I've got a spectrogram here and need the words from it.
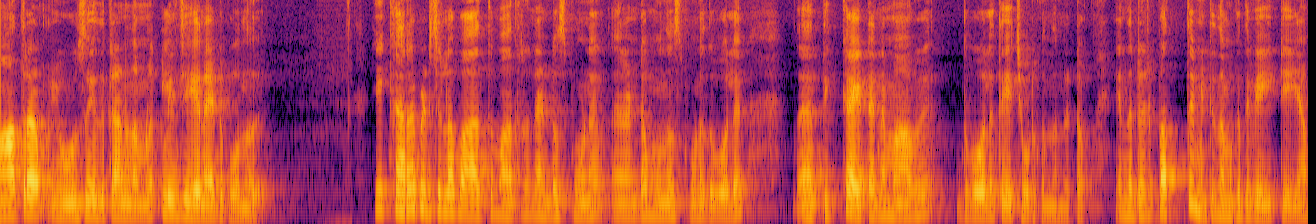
മാത്രം യൂസ് ചെയ്തിട്ടാണ് നമ്മൾ ക്ലീൻ ചെയ്യാനായിട്ട് പോകുന്നത്. ഈ കറ പിടിച്ചുള്ള ഭാഗത്ത് മാത്രം രണ്ട് സ്പൂണ് രണ്ടോ മൂന്നോ സ്പൂൺ ഇതുപോലെ തിക്കായിട്ട് തന്നെ മാവ് ഇതുപോലെ തേച്ച് കൊടുക്കുന്നുണ്ട് കേട്ടോ എന്നിട്ടൊരു പത്ത് മിനിറ്റ് നമുക്കിത് വെയിറ്റ് ചെയ്യാം.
